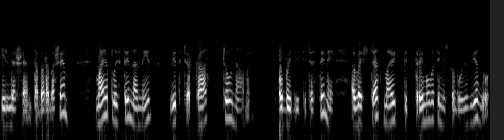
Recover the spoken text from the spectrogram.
Ілляшем та Барабашем має плисти на низ від Черкас човнами. Обидві ці частини весь час мають підтримувати між собою зв'язок.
